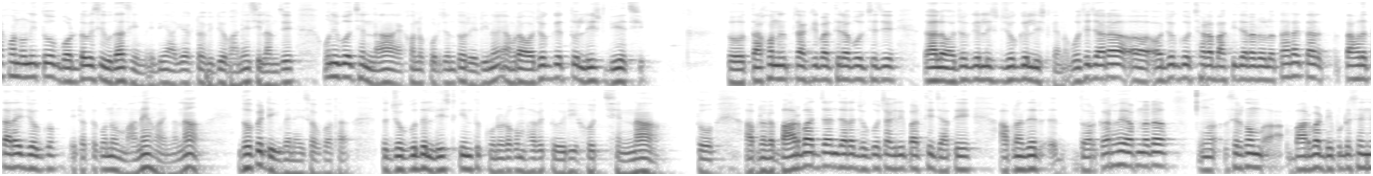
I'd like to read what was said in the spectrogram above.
তখন উনি তো বড্ড বেশি উদাসীন। এ নিয়ে আগে একটা ভিডিও বানিয়েছিলাম যে, উনি বলছেন, না এখনও পর্যন্ত রেডি নয়, আমরা অযোগ্যের তো লিস্ট দিয়েছি। তো তখন চাকরি প্রার্থীরা বলছে যে, তাহলে অযোগ্যের লিস্ট যোগ্যের লিস্ট কেন? বলছে যারা অযোগ্য ছাড়া বাকি যারা রইল, তাহলে তাহলে তারাই যোগ্য। এটা তো কোনো মানে হয় না না? ধোপে টিকবে না এইসব কথা। তো যোগ্যদের লিস্ট কিন্তু কোনো রকমভাবে তৈরি হচ্ছে না। তো আপনারা বারবার যান যারা যোগ্য চাকরি প্রার্থী, যাতে আপনাদের দরকার হয় আপনারা সেরকম বারবার ডেপুটেশন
